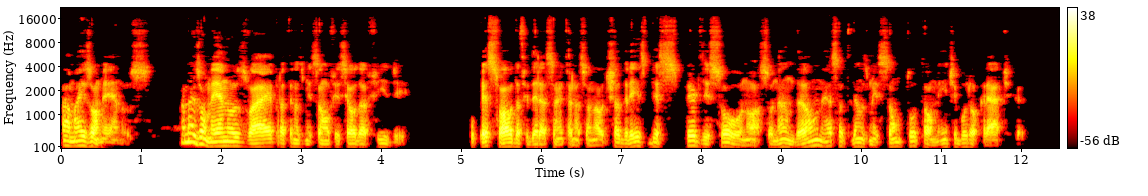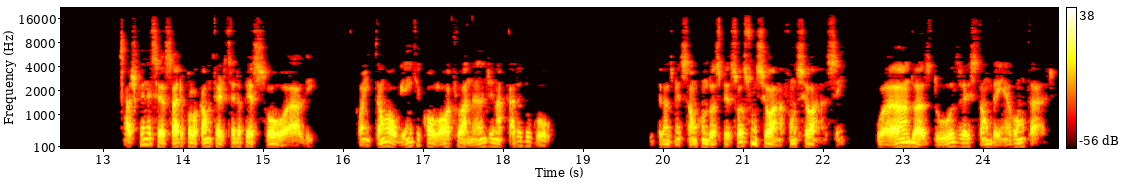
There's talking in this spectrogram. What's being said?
A mais ou menos. A mais ou menos vai para a transmissão oficial da FIDE. O pessoal da Federação Internacional de Xadrez desperdiçou o nosso Nandão nessa transmissão totalmente burocrática. Acho que é necessário colocar uma terceira pessoa ali ou então alguém que coloque o Anand na cara do gol. E transmissão com duas pessoas funciona, funciona sim, quando as duas já estão bem à vontade.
